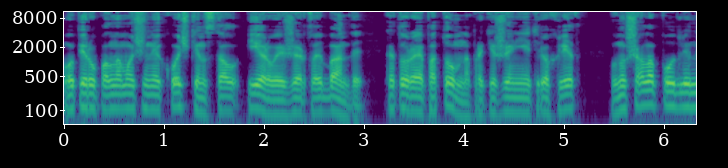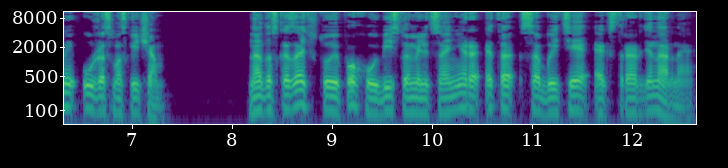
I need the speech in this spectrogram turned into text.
Оперуполномоченный Кочкин стал первой жертвой банды, которая потом, на протяжении трех лет, внушала подлинный ужас москвичам. Надо сказать, в ту эпоху убийство милиционера – это событие экстраординарное.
